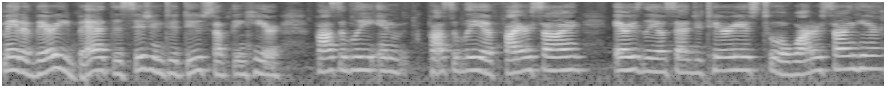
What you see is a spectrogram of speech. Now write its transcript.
made a very bad decision to do something here. Possibly in possibly a fire sign, Aries, Leo, Sagittarius to a water sign here.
